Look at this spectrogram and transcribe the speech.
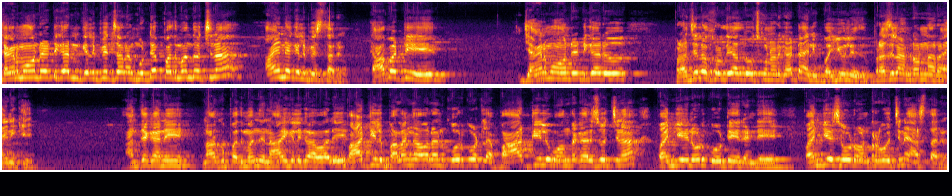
జగన్మోహన్ రెడ్డి గారిని గెలిపించాలనుకుంటే పది మంది వచ్చినా ఆయనే గెలిపిస్తారు. కాబట్టి జగన్మోహన్ రెడ్డి గారు ప్రజల హృదయాలు దోచుకున్నాడు కాబట్టి ఆయనకి భయం లేదు. ప్రజలు అంటున్నారు ఆయనకి. అంతేగాని నాకు పది మంది నాయకులు కావాలి పార్టీలు బలం కావాలని కోరుకోవట్లే. పార్టీలు వంద కలిసి వచ్చినా పనిచేయనోడు కోటేయరండి పని చేసేవాడు ఒంటరిగా వచ్చినా వేస్తారు.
